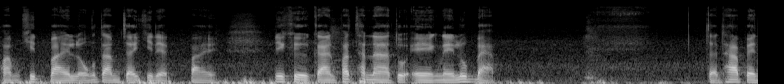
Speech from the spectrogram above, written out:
ความคิดไปหลงตามใจกิเลสไป นี่คือการพัฒนาตัวเองในรูปแบบ แต่ถ้าเป็น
